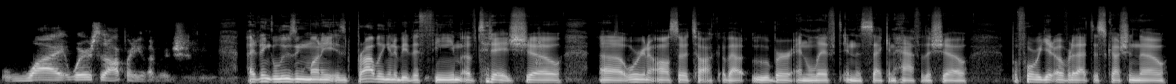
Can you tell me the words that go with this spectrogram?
Why? Where's the operating leverage? I think losing money is probably going to be the theme of today's show. Uh, we're going to also talk about Uber and Lyft in the second half of the show. Before we get over to that discussion, though,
